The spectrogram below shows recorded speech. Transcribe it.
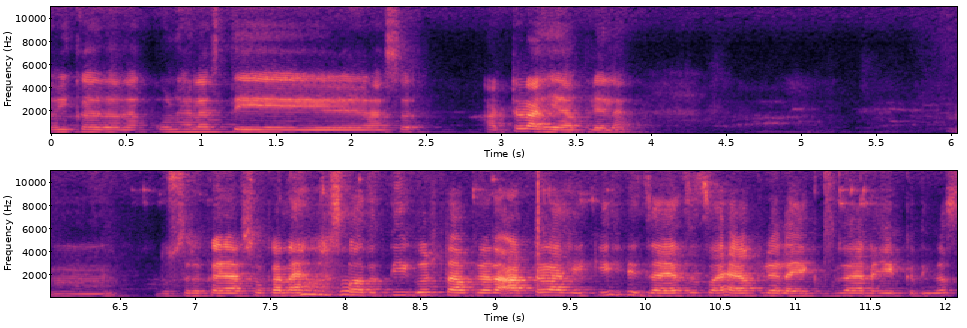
विकास दादा कोणालाच ते असं अटळ आहे आपल्याला. दुसरं काय असो का नाही? असं आता ती गोष्ट आपल्याला अटळ आहे की जायचंच आहे आपल्याला एक जाणं एक दिवस.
